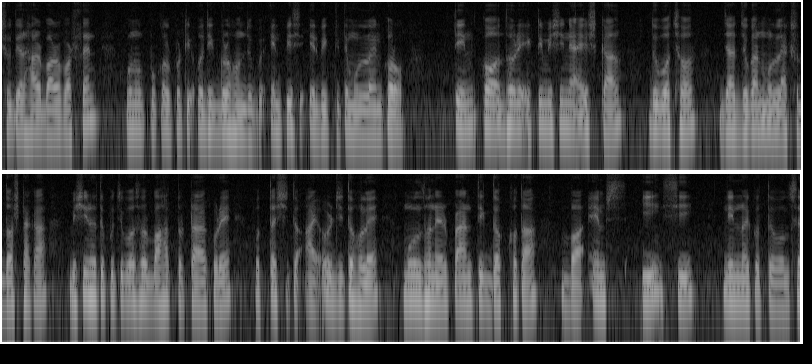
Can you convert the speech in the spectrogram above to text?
সুদের হার বারো পার্সেন্ট কোনো প্রকল্পটি অধিক গ্রহণযোগ্য? এনপিসি এর ভিত্তিতে মূল্যায়ন করো। তিন, ক, ধরে একটি মেশিনে আয়ুষ্কাল দু বছর যার যোগান মূল্য একশো দশ টাকা। মেশিন হতে প্রতি বছর বাহাত্তর টাকা করে প্রত্যাশিত আয় অর্জিত হলে মূলধনের প্রান্তিক দক্ষতা বা এমইসি নির্ণয় করতে বলছে।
